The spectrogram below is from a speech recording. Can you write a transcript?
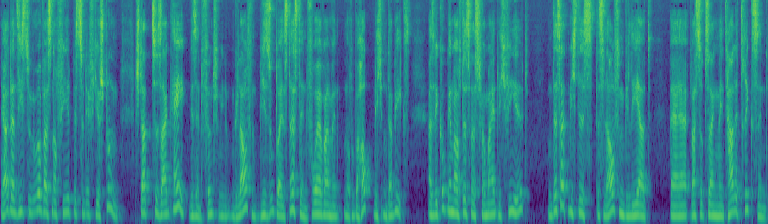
Ja, dann siehst du nur, was noch fehlt bis zu den vier Stunden. Statt zu sagen, hey, wir sind fünf Minuten gelaufen. Wie super ist das denn? Vorher waren wir noch überhaupt nicht unterwegs. Also wir gucken immer auf das, was vermeintlich fehlt. Und das hat mich das, das Laufen gelehrt, äh, was sozusagen mentale Tricks sind.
